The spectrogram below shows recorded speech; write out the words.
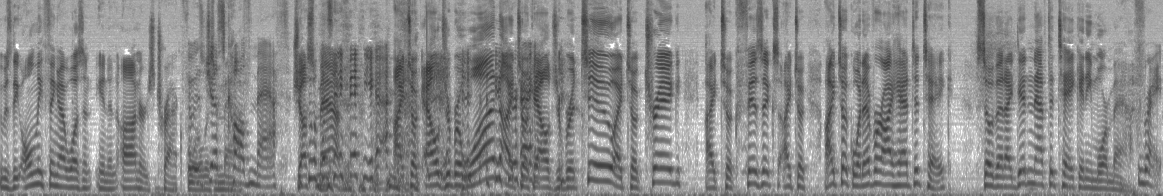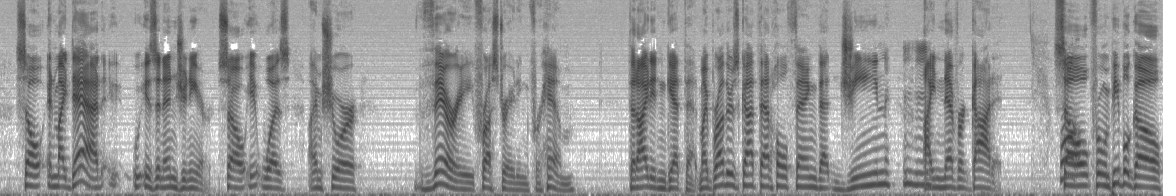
It was the only thing I wasn't in an honors track for. It was just math. called math. Just math. yeah. I took algebra one. I took algebra two. I took trig. I took physics. I took I took whatever I had to take so that I didn't have to take any more math. Right. So, and my dad uh, is an engineer, so it was, I'm sure, very frustrating for him that I didn't get that. My brothers got that whole thing, that gene. Mm-hmm. I never got it. So, Well- for when people go,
